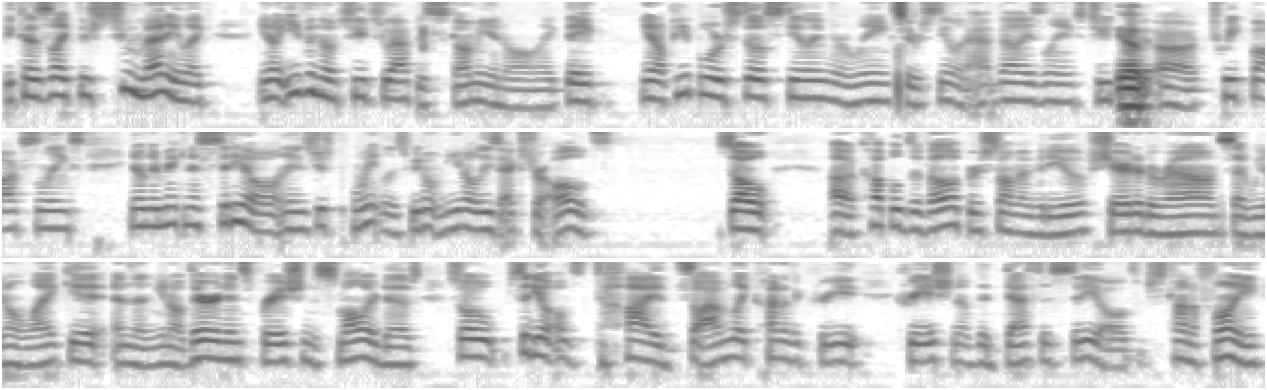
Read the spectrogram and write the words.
because like there's too many. Like, you know, even though Tutu app is scummy and all, like they, you know, people were still stealing their links. They were stealing App Valley's links, Tutu, Yep. uh, Tweakbox links. You know, they're making a Cydia alt, and it's just pointless. We don't need all these extra alts. So. A couple developers saw my video, shared it around, said we don't like it, and then you know they're an inspiration to smaller devs. So Cydia Alts died. So I'm like kind of the create creation of the death of Cydia Alts, which is kind of funny.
